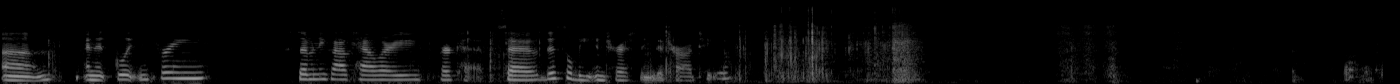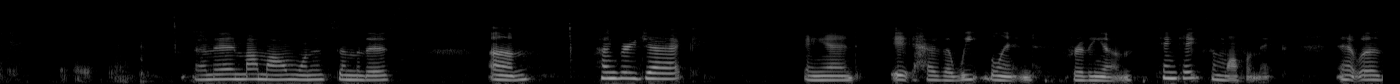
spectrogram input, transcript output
Um, and it's gluten free, 75 calories per cup. So this will be interesting to try too. And then my mom wanted some of this um, Hungry Jack and it has a wheat blend for the um, pancakes and waffle mix. And it was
